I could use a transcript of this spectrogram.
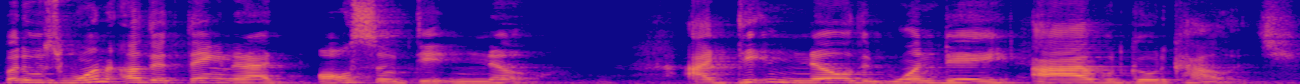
But it was one other thing that I also didn't know. I didn't know that one day I would go to college.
